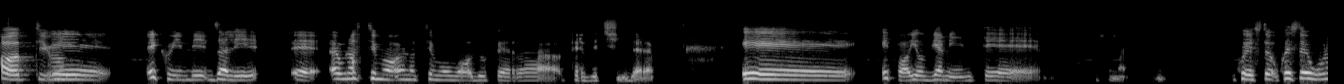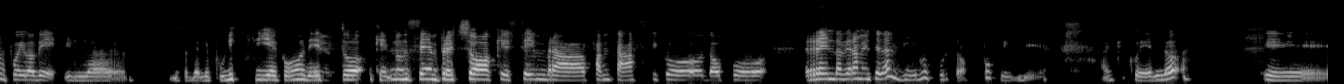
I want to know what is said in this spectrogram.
Ottimo. E, e quindi già lì è, è, un, ottimo, un ottimo modo per, per decidere. E, e poi ovviamente, insomma, questo, questo, è uno, poi vabbè, il, delle pulizie, come ho detto, che non sempre ciò che sembra fantastico dopo renda veramente dal vivo, purtroppo, quindi anche quello. E,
